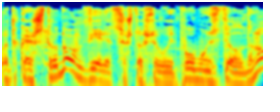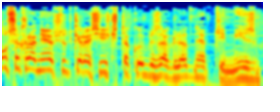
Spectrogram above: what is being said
это, конечно, с трудом верится, что все будет по уму сделано, но сохраняю все-таки российский такой безоглядный оптимизм,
